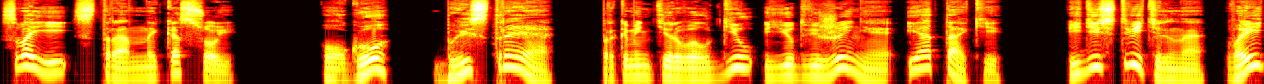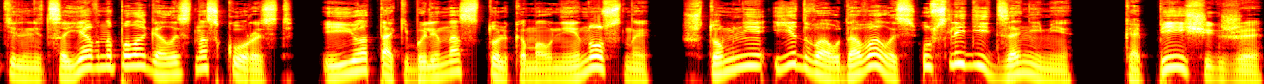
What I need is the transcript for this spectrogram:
своей странной косой. «Ого, быстрая!» — прокомментировал Гил ее движения и атаки. И действительно, воительница явно полагалась на скорость, и ее атаки были настолько молниеносны, что мне едва удавалось уследить за ними. Копейщик же...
